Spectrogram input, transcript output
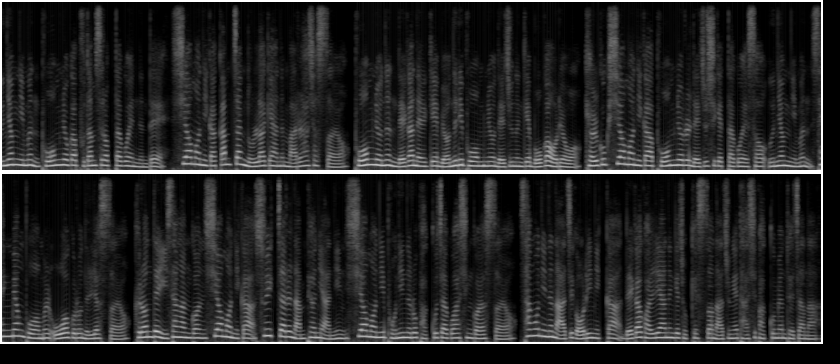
은영님은 보험료가 부담스럽다고 했는데 시어머니가 깜짝 놀라게 하는 말을 하셨어요. 보험료는 내가 낼게 며느리 보험료 내주는 게 뭐가 어려워. 결국 시어머니가 보험료를 내주시겠다고 해서 은영님은 생명보험을 5억으로 늘렸어요. 그런데 이상한 건 시어머니가 수익자를 남편이 아닌 시어머니 본인으로 바꾸자고 하신 거였어요. 상훈이는 아직 어리니까 내가 관리하는 게 좋겠어 나중에 다시 바꾸면 되잖아.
